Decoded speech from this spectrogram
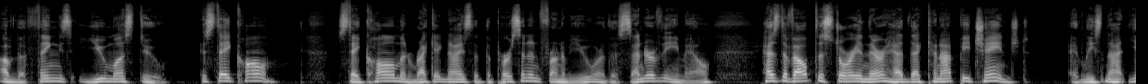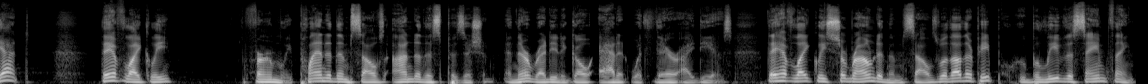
of the things you must do is stay calm. Stay calm and recognize that the person in front of you or the sender of the email has developed a story in their head that cannot be changed, at least not yet. They have likely firmly planted themselves onto this position and they're ready to go at it with their ideas. They have likely surrounded themselves with other people who believe the same thing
